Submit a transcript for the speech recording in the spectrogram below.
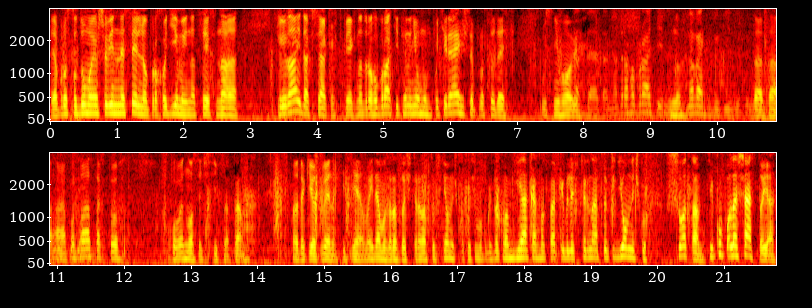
Я просто думаю, що він не сильно проходимий на цих на фрірайдах всяких, таке як на Дрогобраті, ти на ньому потіряєшся просто десь у снігові. На Драгобраті Ну. наверх будуть їздити. Так, так, а по трасах то повиносить всіх, напевно. Отакий от винахід є. Ми йдемо зараз до 14-го підйомничку, хочемо показати вам, як атмосферка біля 14-го підйомничку. Що там? Ці куполи ще стоять.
